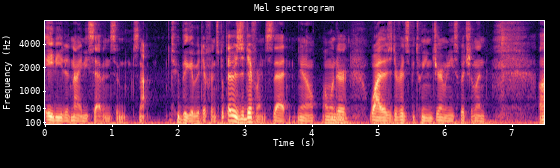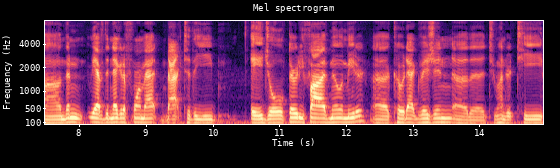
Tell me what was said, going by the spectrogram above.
80 to 97, so it's not too big of a difference. But there is a difference that, you know, I wonder mm-hmm. why there's a difference between Germany, Switzerland. Uh, then we have the negative format back to the age old 35 millimeter uh, Kodak Vision, uh, the 200T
